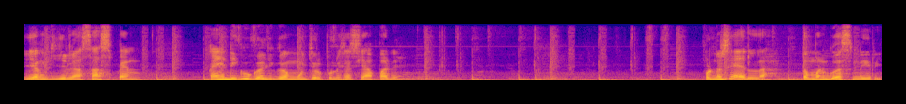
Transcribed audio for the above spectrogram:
yang judulnya suspend kayaknya di Google juga muncul penulisnya siapa deh penulisnya adalah teman gue sendiri.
